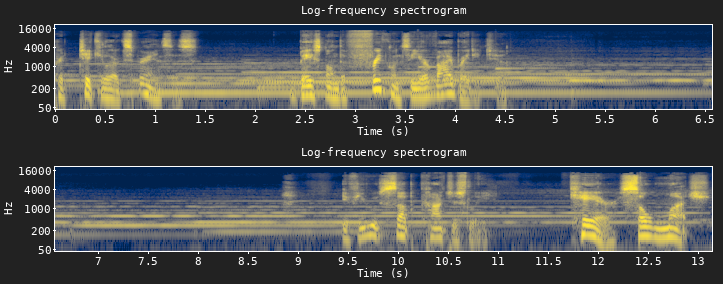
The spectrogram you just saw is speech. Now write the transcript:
particular experiences based on the frequency you're vibrating to. If you subconsciously care so much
